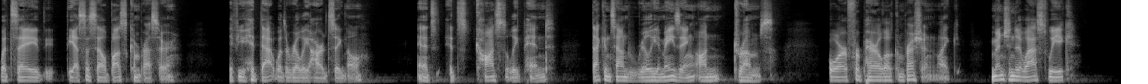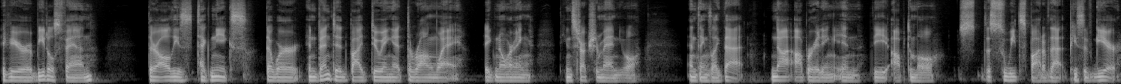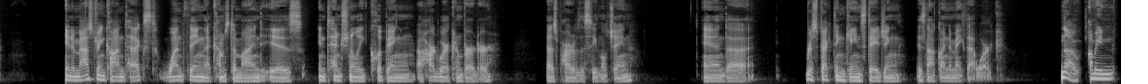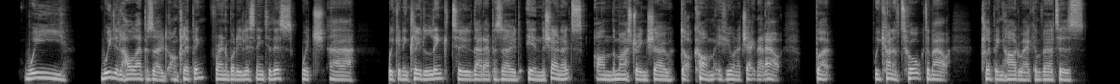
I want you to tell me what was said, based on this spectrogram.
let's say the, the SSL bus compressor, if you hit that with a really hard signal, and it's it's constantly pinned, that can sound really amazing on drums, or for parallel compression. Like you mentioned it last week, if you're a Beatles fan, there are all these techniques that were invented by doing it the wrong way, ignoring the instruction manual and things like that, not operating in the optimal, the sweet spot of that piece of gear. In a mastering context, one thing that comes to mind is intentionally clipping a hardware converter as part of the signal chain. And uh, respecting gain staging is not going to make that work. No, I mean, we we did a whole episode on clipping for anybody listening to this, which uh, we can include a link to that episode in the show notes on themasteringshow.com if you want to check that out. But we kind of talked about clipping hardware converters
